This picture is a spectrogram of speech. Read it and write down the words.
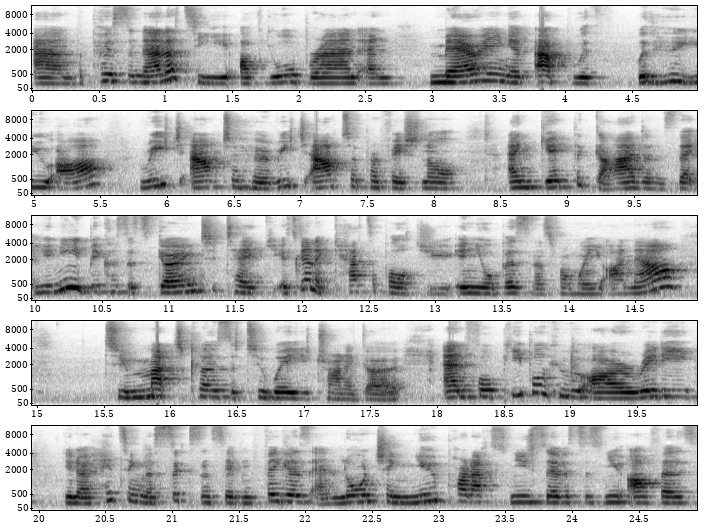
and the personality of your brand and marrying it up with, with who you are. Reach out to her, reach out to a professional and get the guidance that you need because it's going to take you, it's going to catapult you in your business from where you are now to much closer to where you're trying to go. And for people who are already, you know, hitting the six and seven figures and launching new products, new services, new offers,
